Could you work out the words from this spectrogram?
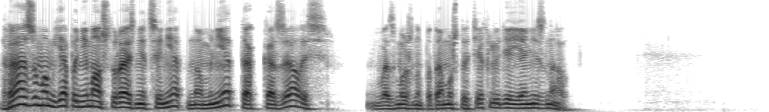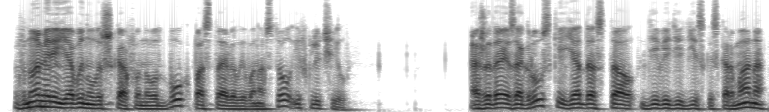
Разумом я понимал, что разницы нет, но мне так казалось, возможно, потому что тех людей я не знал. В номере я вынул из шкафа ноутбук, поставил его на стол и включил. Ожидая загрузки, я достал DVD-диск из кармана.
